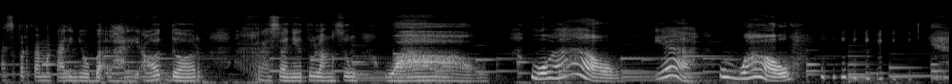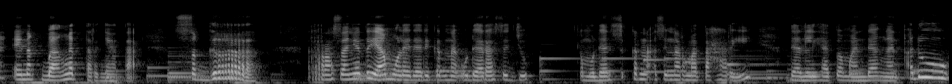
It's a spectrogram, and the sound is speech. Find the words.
pas pertama kali nyoba lari outdoor, rasanya tuh langsung wow, wow, ya, wow. Enak banget ternyata, seger. Rasanya tuh ya mulai dari kena udara sejuk, kemudian kena sinar matahari dan lihat pemandangan. Aduh,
